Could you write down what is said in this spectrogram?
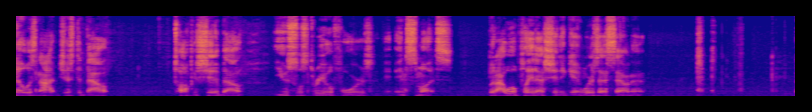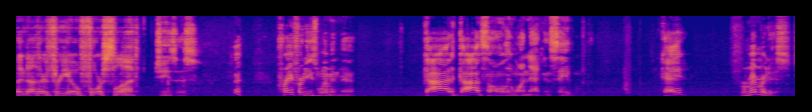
No, it's not just about talking shit about useless 304s and smuts. But I will play that shit again. Where's that sound at? Another 304 slut. Jesus. Pray for these women, man. God, God's the only one that can save them. Okay? Remember this.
